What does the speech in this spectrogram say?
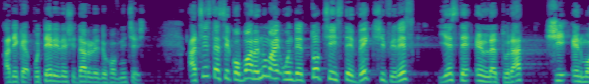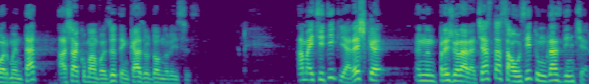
adică puterile și darurile duhovnicești. Acestea se coboară numai unde tot ce este vechi și firesc este înlăturat și înmormântat, așa cum am văzut în cazul Domnului Isus. Am mai citit iarăși că în împrejurarea aceasta s-a auzit un glas din cer.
